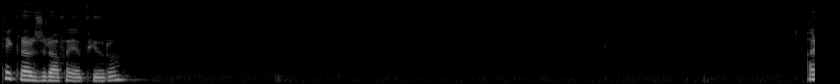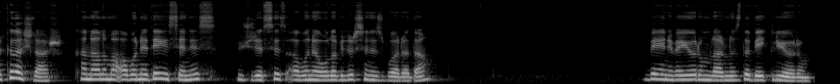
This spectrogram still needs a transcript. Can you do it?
tekrar zürafa yapıyorum. Arkadaşlar kanalıma abone değilseniz ücretsiz abone olabilirsiniz bu arada. Beğeni ve yorumlarınızı da bekliyorum.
